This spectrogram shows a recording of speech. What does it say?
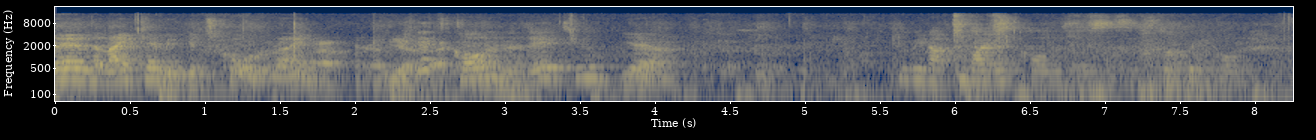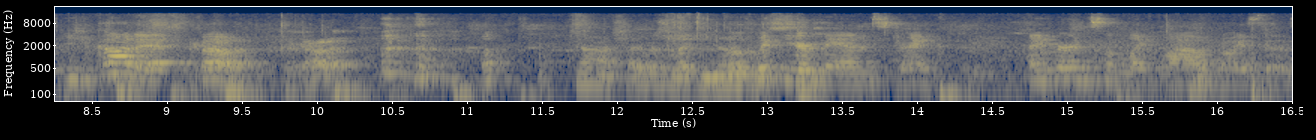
over there in the nighttime it gets cold, right? Uh, yeah. It gets cold in the day too. Yeah. Maybe not quite as cold as this. It's still pretty cold. You got it, though, I got it. Gosh, I was like nervous. with your man strength. I heard some like loud noises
